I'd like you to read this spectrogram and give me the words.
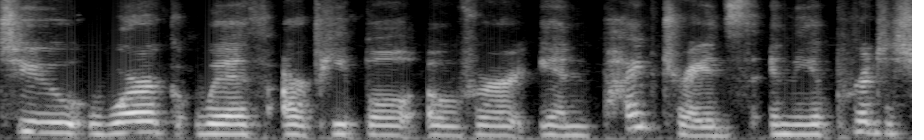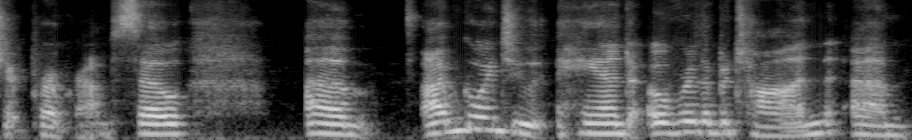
to work with our people over in pipe trades in the apprenticeship program. So um, I'm going to hand over the baton um,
